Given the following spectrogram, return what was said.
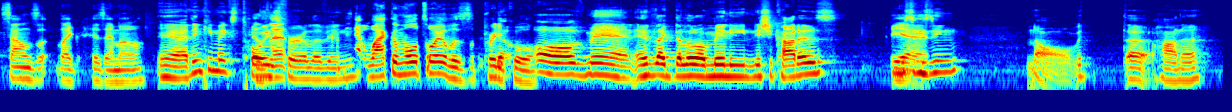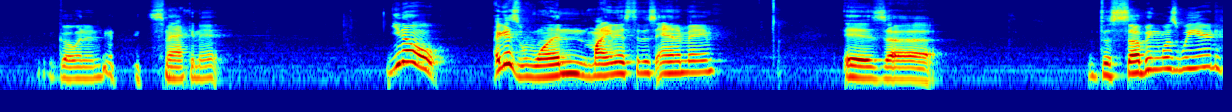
sounds like his mo. yeah, I think he makes toys that- for a living. That whack a mole toy was pretty The- cool. Oh man, and like the little mini Nishikatas he was Yeah. using. No, with uh, Hana going and smacking it. You know, I guess one minus to this anime is uh the subbing was weird.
